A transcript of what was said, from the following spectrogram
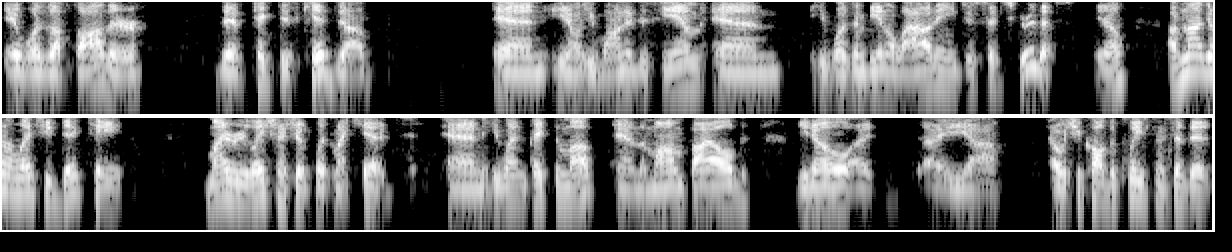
it was a father that picked his kids up, and you know he wanted to see him, and he wasn't being allowed, and he just said, "Screw this," you know. I'm not going to let you dictate my relationship with my kids. And he went and picked them up, and the mom filed, you know, a, a uh, oh, she called the police and said that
